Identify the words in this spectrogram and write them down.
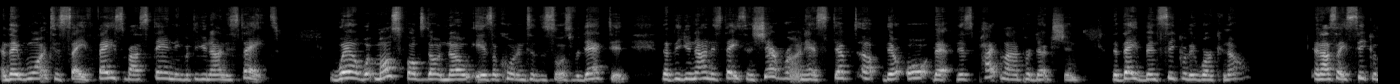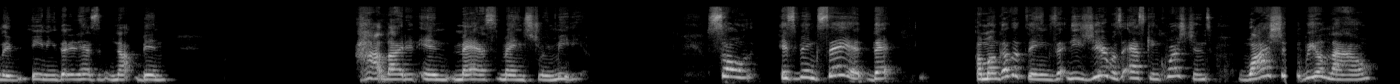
And they want to save face by standing with the United States. Well, what most folks don't know is, according to the source redacted, that the United States and Chevron has stepped up their oil, that this pipeline production that they've been secretly working on. And I say secretly, meaning that it has not been highlighted in mass mainstream media. So it's being said that, among other things, that Niger was asking questions why should we allow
